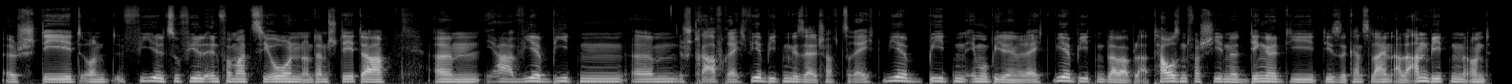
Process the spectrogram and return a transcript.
äh, steht und viel zu viel Information und dann steht da, ähm, ja, wir bieten ähm, Strafrecht, wir bieten Gesellschaftsrecht, wir bieten Immobilienrecht, wir bieten bla bla bla. Tausend verschiedene Dinge, die diese Kanzleien alle anbieten und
